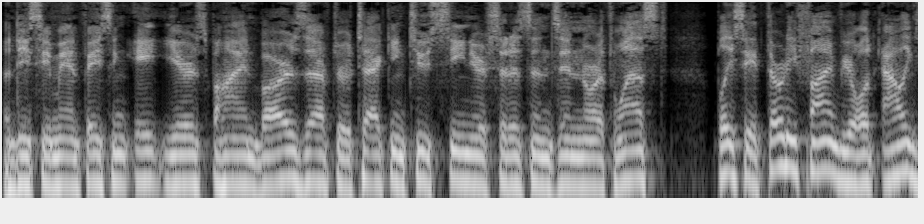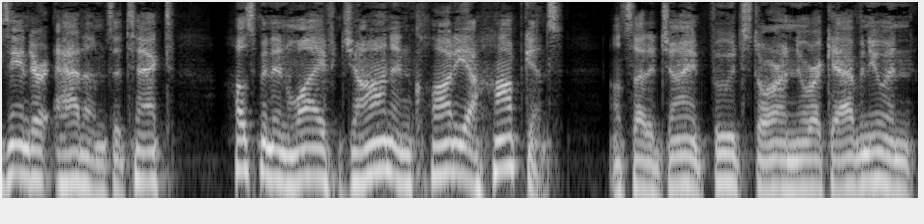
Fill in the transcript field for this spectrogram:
A DC man facing eight years behind bars after attacking two senior citizens in Northwest. Police say 35 year old Alexander Adams attacked husband and wife John and Claudia Hopkins outside a giant food store on Newark Avenue in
